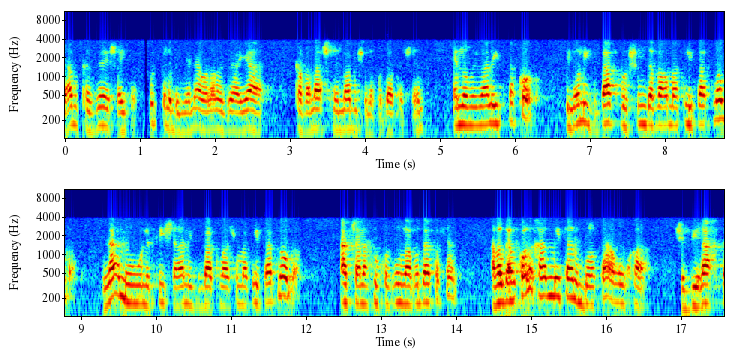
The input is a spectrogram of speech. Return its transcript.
אדם כזה שההתעסקות שלו בענייני העולם הזה היה כוונה שלמה בשביל עבודת השם, אין לו ממה להתנקות, כי לא נדבק בו שום דבר מהקליפת נוגה. לנו, לפי שעה נדבק משהו מהקליפת נוגה, עד שאנחנו חוזרים לעבודת השם. אבל גם כל אחד מאיתנו באותה ארוחה שבירכת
